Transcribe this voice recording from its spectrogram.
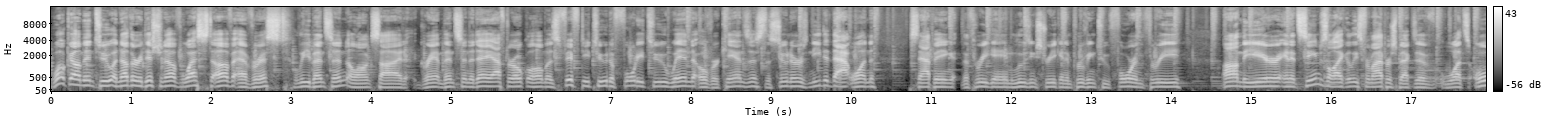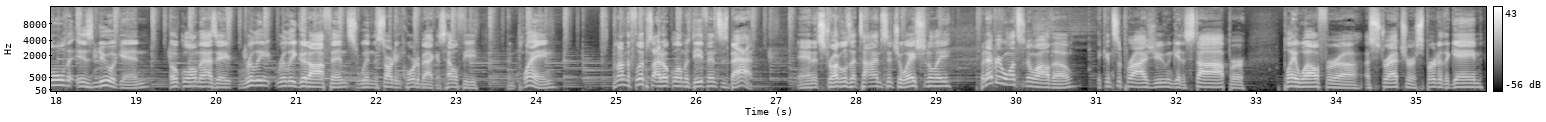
Welcome into another edition of West of Everest. Lee Benson alongside Grant Benson. A day after Oklahoma's 52 to 42 win over Kansas, the Sooners needed that one, snapping the three-game losing streak and improving to four and three on the year. And it seems like, at least from my perspective, what's old is new again. Oklahoma has a really, really good offense when the starting quarterback is healthy and playing. And on the flip side, Oklahoma's defense is bad, and it struggles at times situationally. But every once in a while, though, it can surprise you and get a stop or play well for a, a, stretch or a spurt of the game.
